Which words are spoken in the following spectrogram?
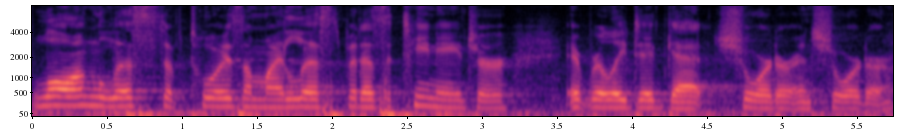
long list of toys on my list, but as a teenager, it really did get shorter and shorter.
